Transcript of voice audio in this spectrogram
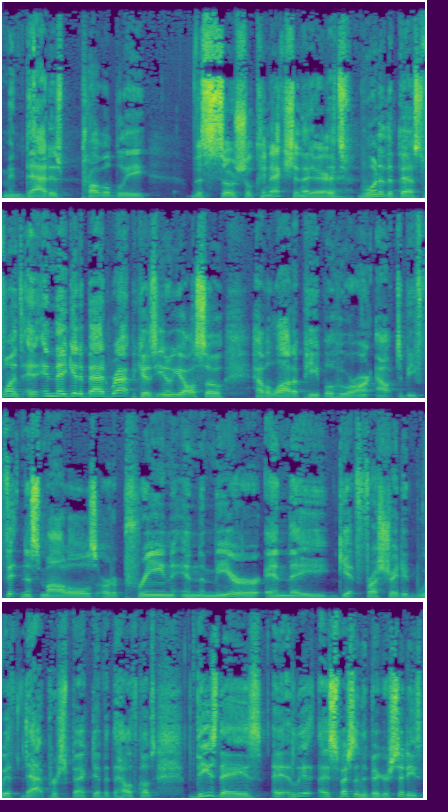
I mean, that is probably the social connection there. That's one of the best ones. And, and, they get a bad rap because, you know, you also have a lot of people who aren't out to be fitness models or to preen in the mirror and they get frustrated with that perspective at the health clubs. These days, especially in the bigger cities,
